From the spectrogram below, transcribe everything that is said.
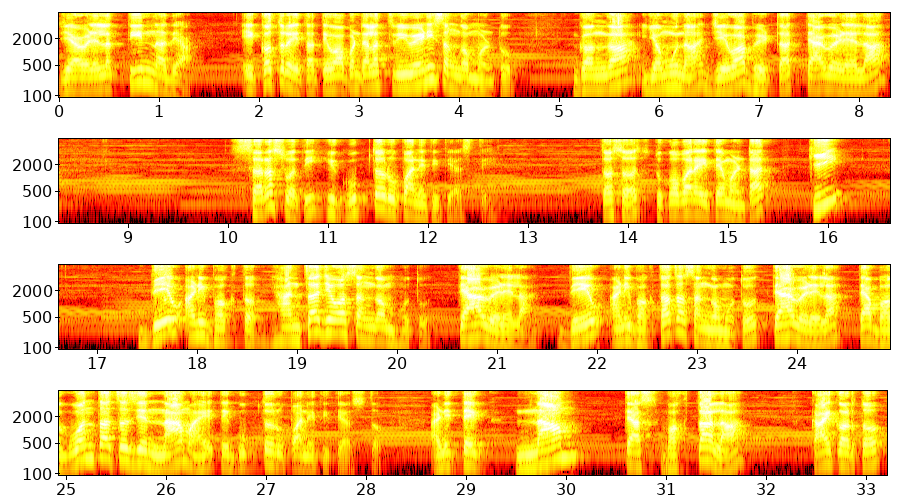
ज्या वेळेला तीन नद्या एकत्र येतात तेव्हा आपण त्याला त्रिवेणी संगम म्हणतो. गंगा यमुना जेव्हा भेटतात त्यावेळेला सरस्वती ही गुप्त रूपाने तिथे असते. तसंच तुकोबारा इथे म्हणतात की देव आणि भक्त ह्यांचा जेव्हा संगम होतो त्यावेळेला देव आणि भक्ताचा संगम होतो त्यावेळेला त्या भगवंताचं जे नाम आहे ते गुप्त रूपाने तिथे असतं. आणि ते नाम त्या भक्ताला काय करतं?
